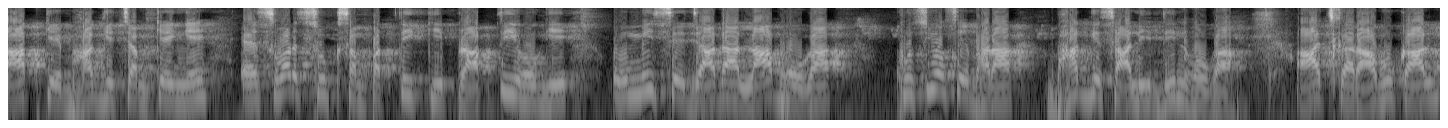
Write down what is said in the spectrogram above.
आपके भाग्य चमकेंगे, ऐश्वर्य सुख संपत्ति की प्राप्ति होगी, उम्मीद से ज़्यादा लाभ होगा खुशियों से भरा भाग्यशाली दिन होगा। आज का राहु काल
